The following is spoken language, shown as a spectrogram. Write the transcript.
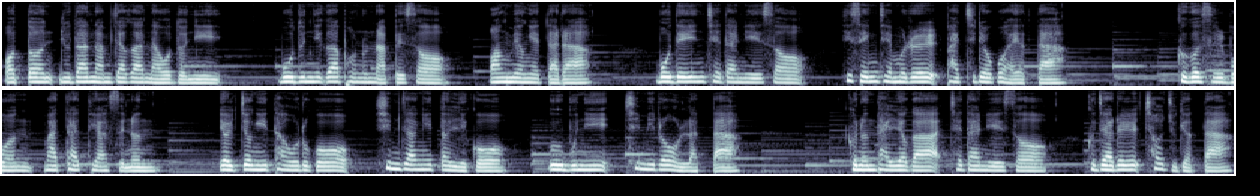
어떤 유다 남자가 나오더니 모든 이가 보는 앞에서 왕명에 따라 모대인 제단 위에서 희생 제물을 바치려고 하였다. 그것을 본 마타티아스는 열정이 타오르고 심장이 떨리고 의분이 치밀어 올랐다. 그는 달려가 제단 위에서 그자를 쳐 죽였다.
